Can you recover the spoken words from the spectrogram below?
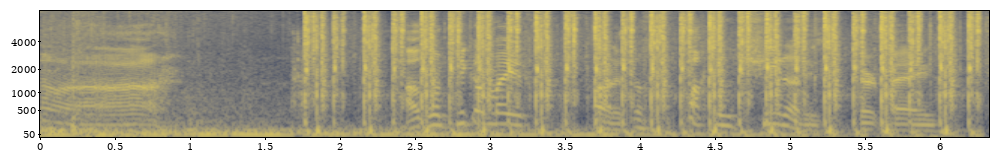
Ah. I was gonna pick up my. Oh, there's a fucking cheat on these dirt bags.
